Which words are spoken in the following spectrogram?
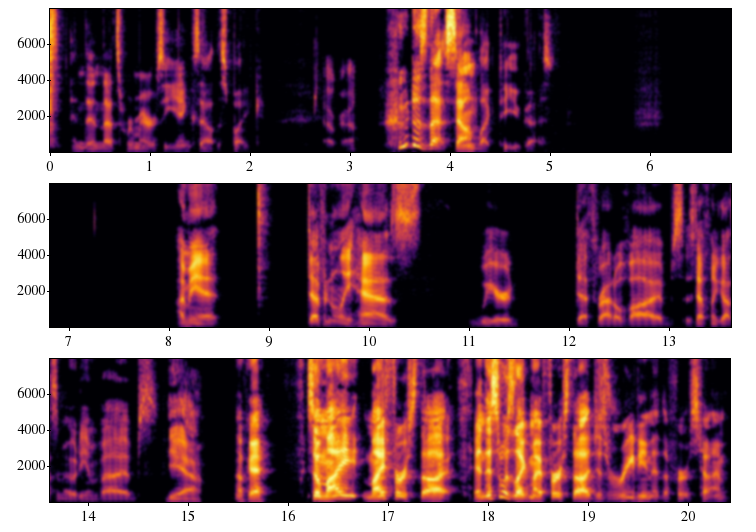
and then that's where Marasi yanks out the spike. Okay. Who does that sound like to you guys? I mean, it definitely has weird death rattle vibes. It's definitely got some odium vibes. Yeah. Okay. So my my first thought, Okay. and this was like my first thought just reading it the first time,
